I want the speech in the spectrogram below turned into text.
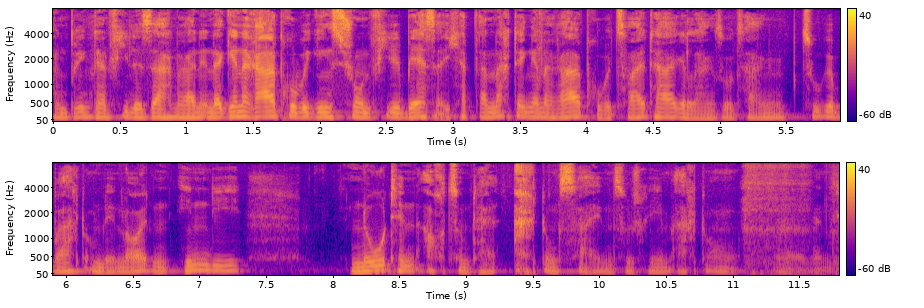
man bringt dann viele Sachen rein. In der Generalprobe ging es schon viel besser. Ich habe dann nach der Generalprobe zwei Tage lang sozusagen zugebracht, um den Leuten in die Noten, auch zum Teil Achtungszeiten zu schreiben. Achtung, äh, wenn Sie,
